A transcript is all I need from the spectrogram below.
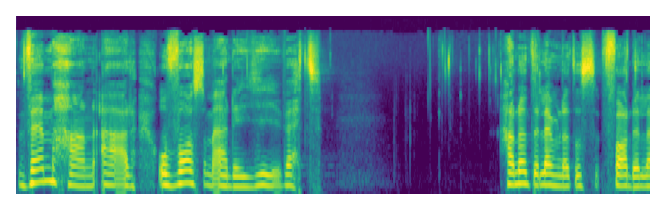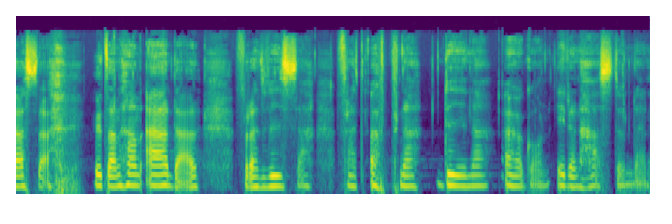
Vem han är och vad som är dig givet. Han har inte lämnat oss faderlösa, utan han är där för att visa, för att öppna dina ögon i den här stunden.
